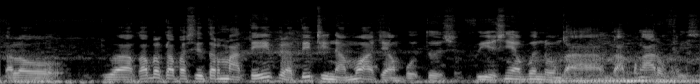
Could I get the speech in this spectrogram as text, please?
kalau dua kabel kapasitor mati berarti dinamo ada yang putus. Fuse-nya pun enggak enggak pengaruh fuse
